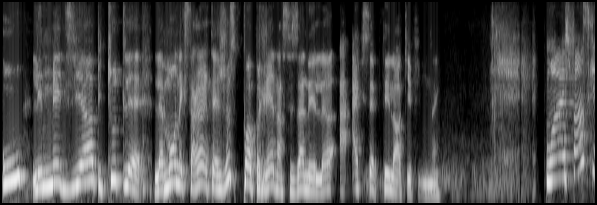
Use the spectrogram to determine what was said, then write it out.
où les médias puis tout le, le monde extérieur était juste pas prêt dans ces années-là à accepter le hockey féminin? Ouais, je pense que,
